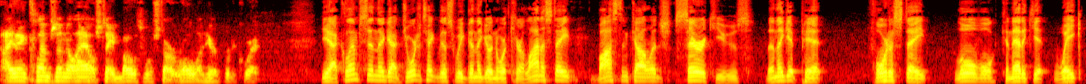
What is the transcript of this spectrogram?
I think Clemson, and Ohio State, both will start rolling here pretty quick. Yeah, Clemson. They got Georgia Tech this week. Then they go North Carolina State, Boston College, Syracuse. Then they get Pitt, Florida State, Louisville, Connecticut, Wake,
